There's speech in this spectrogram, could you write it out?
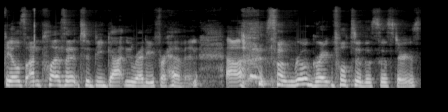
feels unpleasant to be gotten ready for heaven. Uh, so I'm real grateful to the sisters.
